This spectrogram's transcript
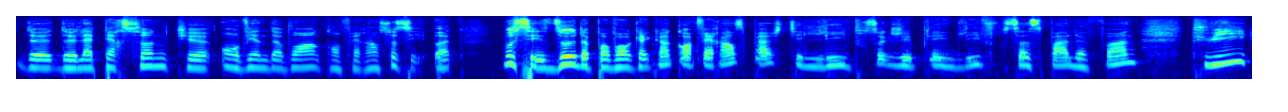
de, de la personne qu'on vient de voir en conférence? Ça, c'est hot. Moi, c'est dur de ne pas voir quelqu'un en conférence, pas acheter le livre. C'est pour ça que j'ai plein de livres. Je trouve ça super le fun. Puis,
